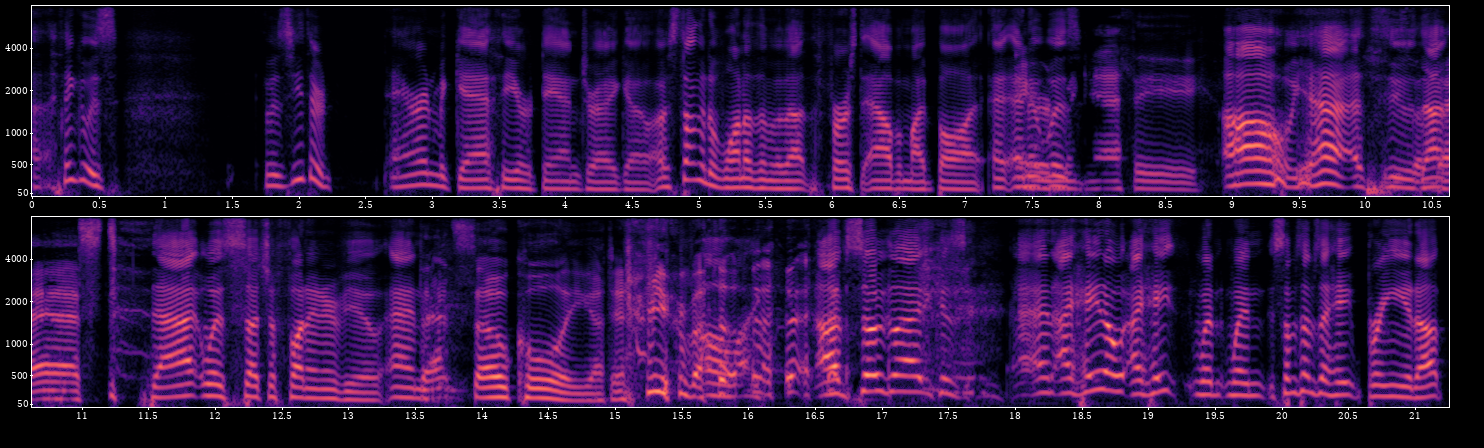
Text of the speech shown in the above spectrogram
I think it was, it was either Erin McGathy or Dan Drago. I was talking to one of them about the first album I bought, and, and it Erin was McGathy. oh yeah, dude, the that best. that was such a fun interview, and That's so cool. You got to interview about. Oh, my, I'm so glad because, and I hate I hate when when sometimes I hate bringing it up,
